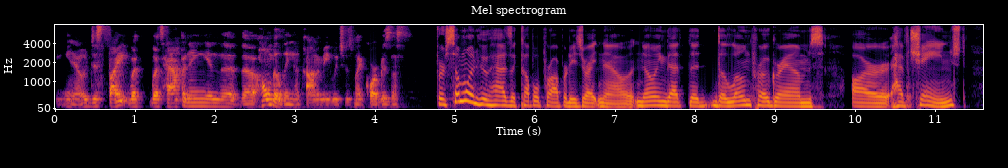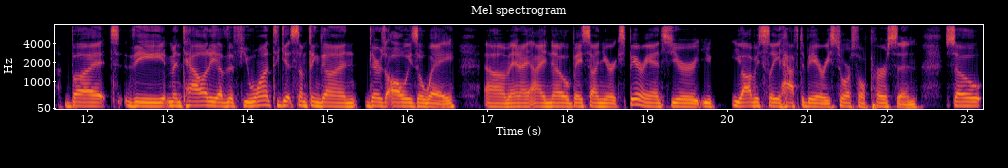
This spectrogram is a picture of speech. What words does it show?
You know, despite what, what's happening in the, the home building economy, which is my core business for someone who has a couple properties right now, knowing that the the loan programs are have changed, but the mentality of if you want to get something done, there's always a way. Um, and I, I know based on your experience, you're you you obviously have to be a resourceful person. So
